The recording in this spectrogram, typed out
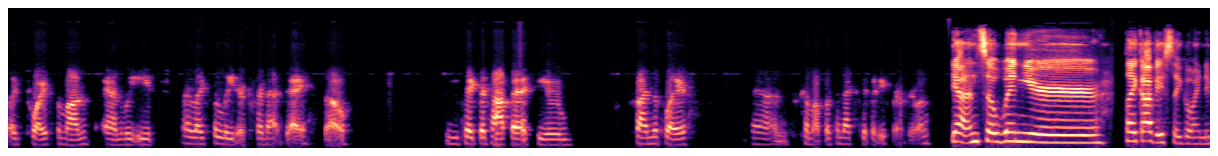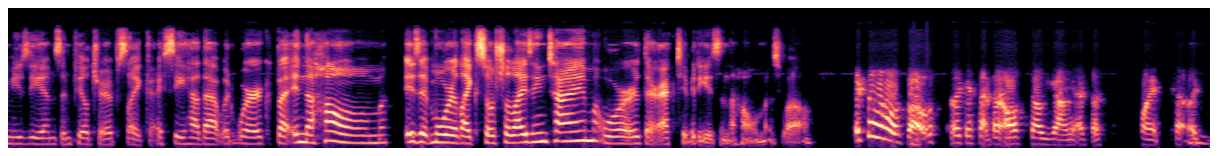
like twice a month and we each are like the leader for that day. So you take the topic, you find the place, and come up with an activity for everyone. Yeah. And so when you're like obviously going to museums and field trips, like I see how that would work. But in the home, is it more like socializing time or their activities in the home as well? It's a little of both. Like I said, they're all so young at this point. So like mm-hmm.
